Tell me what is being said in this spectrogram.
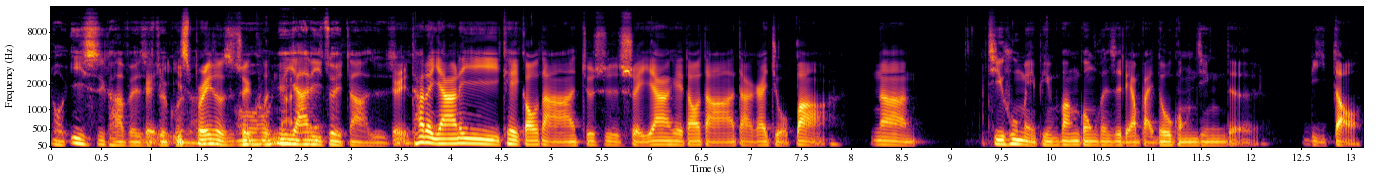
哦，意式咖啡是最困难，espresso 是最困难，因为压力最大，是不是？对，它的压力可以高达，就是水压可以到达大概九巴，那几乎每平方公分是两百多公斤的力道，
